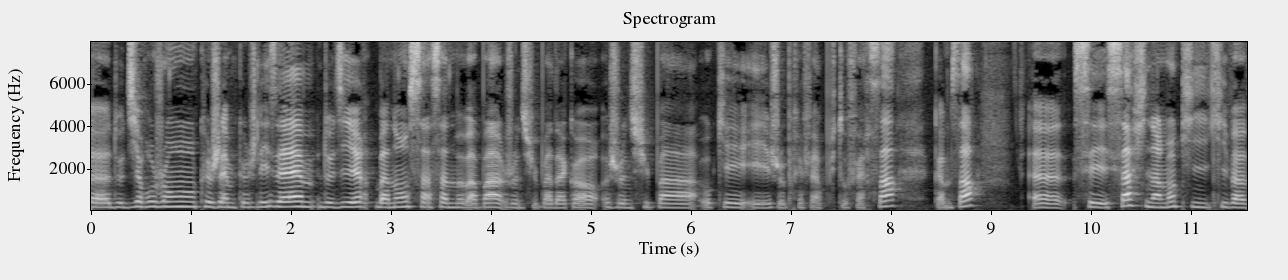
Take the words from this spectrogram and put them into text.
euh, de dire aux gens que j'aime, que je les aime, de dire bah non, ça, ça ne me va pas, je ne suis pas d'accord, je ne suis pas ok et je préfère plutôt faire ça, comme ça. Euh, c'est ça finalement qui, va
